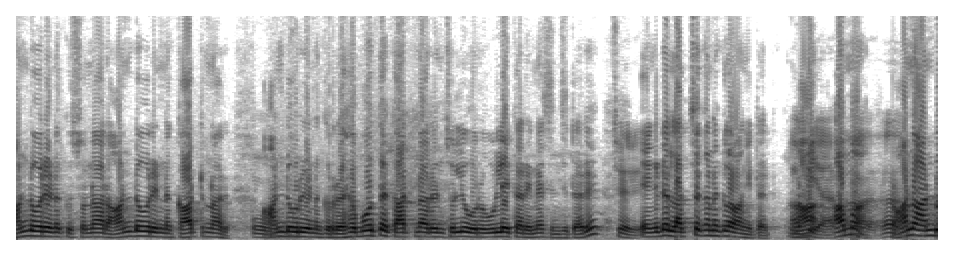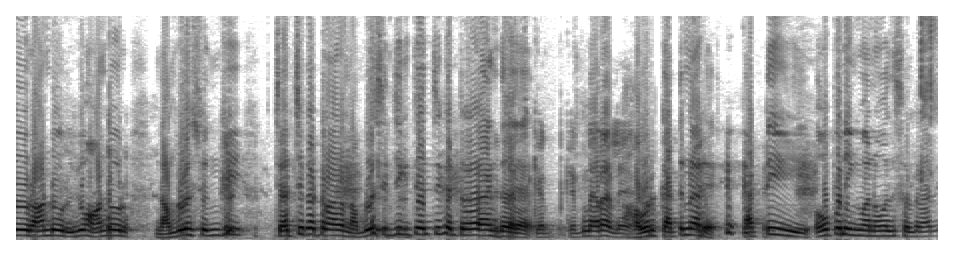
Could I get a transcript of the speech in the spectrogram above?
ஆண்டவர் எனக்கு சொன்னார் ஆண்டவர் என்ன காட்டினார் ஆண்டவர் எனக்கு ரெஹபோத்தை காட்டினாருன்னு சொல்லி ஒரு ஊழியக்காரர் என்ன செஞ்சுட்டாரு? என்கிட்ட லட்சக்கணக்கில் வாங்கிட்டாரு? ஆமா நானும் ஆண்டவர் ஆண்டவர் ஐயோ ஆண்டவர் நம்மள செஞ்சு சர்ச்சு கட்டுறாரு? நம்மள செஞ்சு சர்ச்சு கட்டுறா இந்த கெட் கெட்டினாரா அவர் கட்டுனாரு. கட்டி ஓப்பனிங் பண்ணும்போது சொல்றாரு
